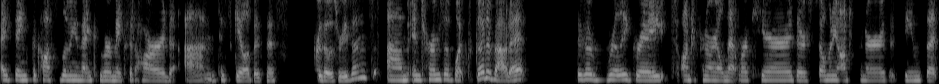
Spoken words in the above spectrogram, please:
I think the cost of living in Vancouver makes it hard um, to scale a business for those reasons. Um, in terms of what's good about it, there's a really great entrepreneurial network here. There's so many entrepreneurs. It seems that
